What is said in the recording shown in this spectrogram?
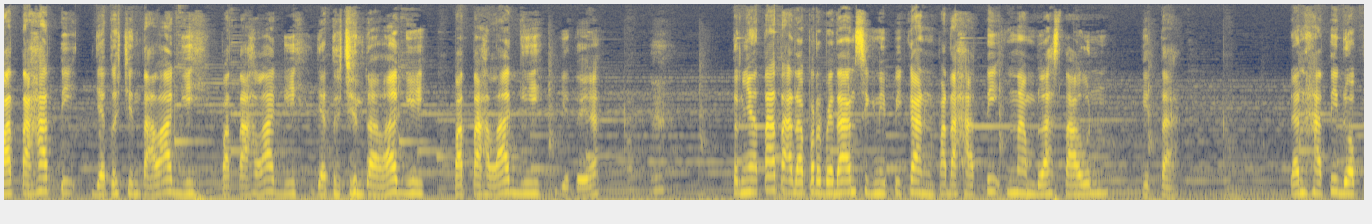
patah hati, jatuh cinta lagi, patah lagi, jatuh cinta lagi, patah lagi gitu ya. Ternyata tak ada perbedaan signifikan pada hati 16 tahun kita dan hati 25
